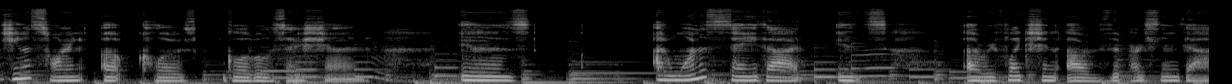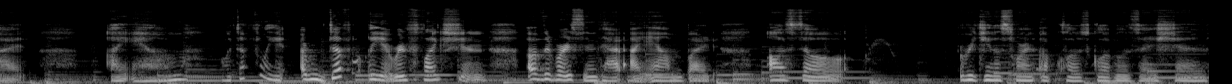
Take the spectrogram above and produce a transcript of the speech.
Regina Swarn Up Close Globalization is, I want to say that it's a reflection of the person that I am. Well, definitely, I'm definitely a reflection of the person that I am, but also Regina Swarn Up Close Globalization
